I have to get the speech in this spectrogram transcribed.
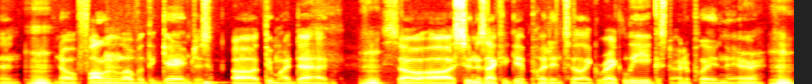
and Mhm. you know falling in love with the game just uh, through my dad. Mhm. So uh, as soon as I could get put into like rec league, I started playing there, Mhm.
